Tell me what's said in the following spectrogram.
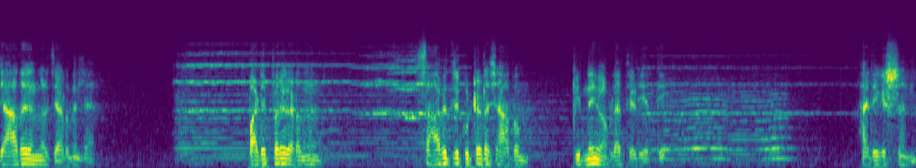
ജാതകങ്ങൾ ചേർന്നില്ല. പടിപ്പര കടന്ന് സാവിത്രിക്കുട്ടിയുടെ ശാപം പിന്നെയും അവളെ തേടിയെത്തി. ഹരികൃഷ്ണൻ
